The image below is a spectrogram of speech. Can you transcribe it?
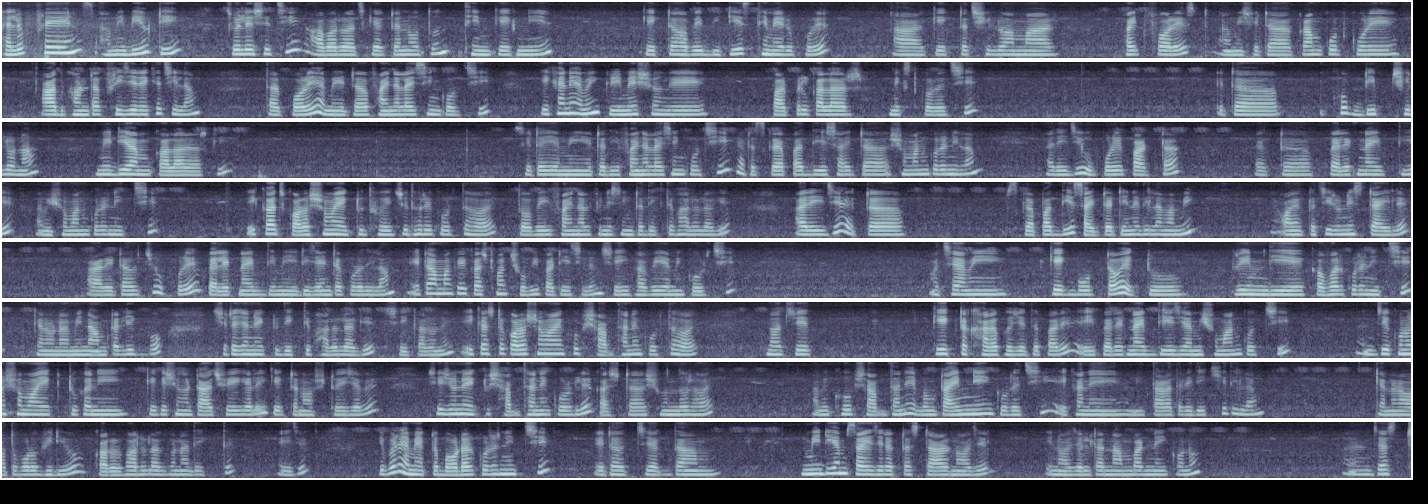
Hello friends, আমি beauty. চলে এসেছি আবারও আজকে একটা নতুন থিম কেক নিয়ে। কেকটা হবে বিটিএস থিমের উপরে। আর কেকটা ছিল আমার হোয়াইট ফরেস্ট। আমি সেটা ক্রাম কোট করে আধ ঘণ্টা ফ্রিজে রেখেছিলাম। তারপরে আমি এটা ফাইনালাইজিং করছি। এখানে আমি ক্রিমের সঙ্গে পার্পল কালার মিক্সড করেছি। এটা খুব ডিপ ছিল না। মিডিয়াম কালার আর কি। সেটাই আমি এটা দিয়ে ফাইনালাইজিং করছি। একটা স্ক্র্যাপার দিয়ে সাইডটা সমান করে নিলাম। আর এই যে উপরের পার্টটা একটা প্যালেট নাইফ দিয়ে আমি সমান করে নিচ্ছি। এই কাজ করার সময় একটু ধৈর্য ধরে করতে হয়, তবেই ফাইনাল ফিনিশিংটা দেখতে ভালো লাগে। আর এই যে একটা স্ক্র্যাপার দিয়ে সাইডটা টেনে দিলাম আমি, অনেকটা চিরুনি স্টাইলে আর এটা হচ্ছে উপরে প্যালেট নাইফ দিয়ে আমি এই ডিজাইনটা করে দিলাম। এটা আমাকে কাস্টমার ছবি পাঠিয়েছিলেন, সেইভাবেই আমি করছি। আচ্ছা আমি কেক বোর্ডটাও একটু ক্রিম দিয়ে কভার করে নিচ্ছি, কেননা আমি নামটা লিখব, সেটা যেন একটু দেখতে ভালো লাগে সেই কারণে। এই কাজটা করার সময় খুব সাবধানে করতে হয়, নচেত কেকটা খারাপ হয়ে যেতে পারে। এই প্যালেট নাইফ দিয়ে যে আমি সমান করছি যে কোনো সময় একটুখানি কেকের সঙ্গে টাচ হয়ে গেলেই কেকটা নষ্ট হয়ে যাবে। সেই জন্য একটু সাবধানে করলে কাজটা সুন্দর হয়। আমি খুব সাবধানে এবং টাইম নিয়েই করেছি। এখানে আমি তাড়াতাড়ি দেখিয়ে দিলাম। কেননা অত বড় ভিডিও কারোর ভালো লাগবে না দেখতে। এই যে, এবারে আমি একটা বর্ডার করে নিচ্ছি। এটা হচ্ছে একদম মিডিয়াম সাইজের একটা স্টার নজেল এই নজেলটার নাম্বার নেই কোনো। জাস্ট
